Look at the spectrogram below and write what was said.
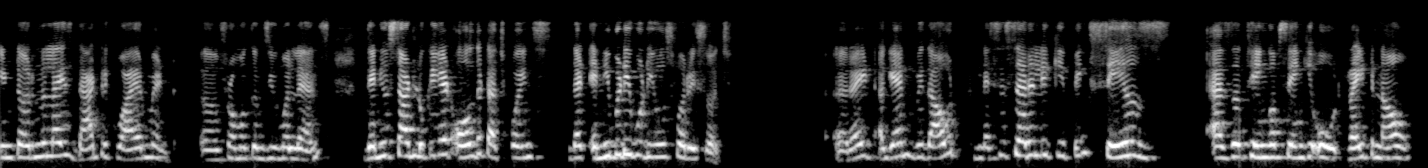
internalize that requirement uh, from a consumer lens then you start looking at all the touch points that anybody would use for research Uh, right again without necessarily keeping sales as a thing of saying oh right now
